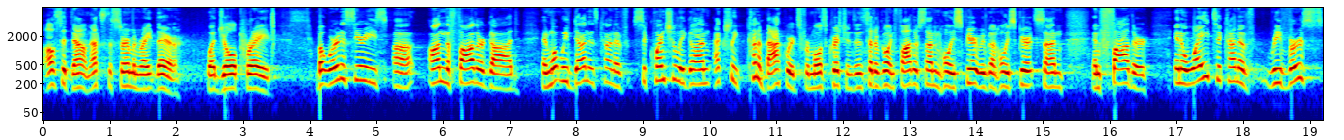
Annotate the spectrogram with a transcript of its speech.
I'll sit down. That's the sermon right there, what Joel prayed. But we're in a series uh, on the Father God and what we've done is kind of sequentially gone, actually, kind of backwards for most Christians. Instead of going Father, Son, and Holy Spirit, we've gone Holy Spirit, Son, and Father in a way to kind of reverse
